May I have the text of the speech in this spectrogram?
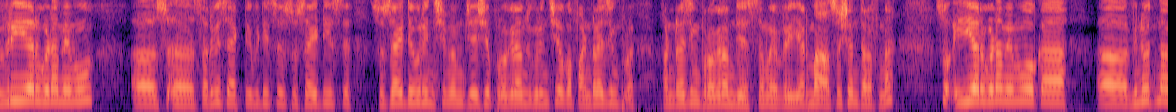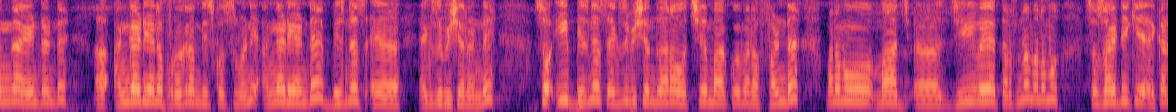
ఎవ్రీ ఇయర్ కూడా మేము సర్వీస్ యాక్టివిటీస్ సొసైటీస్ సొసైటీ గురించి మేము చేసే ప్రోగ్రామ్స్ గురించి ఒక fund raising fund raising programme చేస్తాము ఎవ్రీ ఇయర్ మా అసోసియేషన్ తరఫున. సో ఈ ఇయర్ కూడా మేము ఒక వినూత్నంగా ఏంటంటే అంగడి అనే ప్రోగ్రామ్ తీసుకొస్తున్నామండి. అంగడి అంటే బిజినెస్ ఎగ్జిబిషన్ అండి. సో ఈ బిజినెస్ ఎగ్జిబిషన్ ద్వారా వచ్చే మాకు మన ఫండ్ మనము మా జీవీవై తరఫున మనము సొసైటీకి ఎక్కడ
